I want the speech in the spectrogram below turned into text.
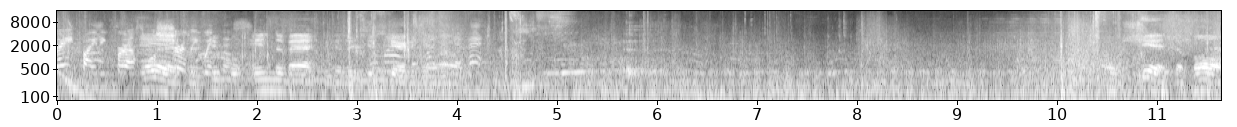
Rey fighting for us, we'll surely win people this. in the back because they're too scared to go out. Oh shit, the ball.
